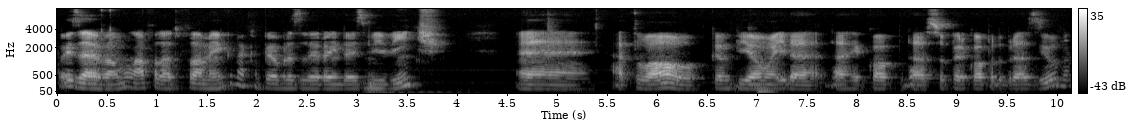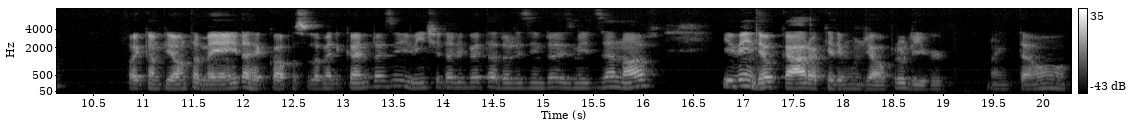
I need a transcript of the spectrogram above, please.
Pois é, vamos lá falar do Flamengo, né? Campeão brasileiro em 2020. É, atual campeão aí da, da, Recopa, da Supercopa do Brasil, né? Foi campeão também da Recopa Sul-Americana em 2020 e da Libertadores em 2019 e vendeu caro aquele Mundial para o Liverpool. Né? Então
